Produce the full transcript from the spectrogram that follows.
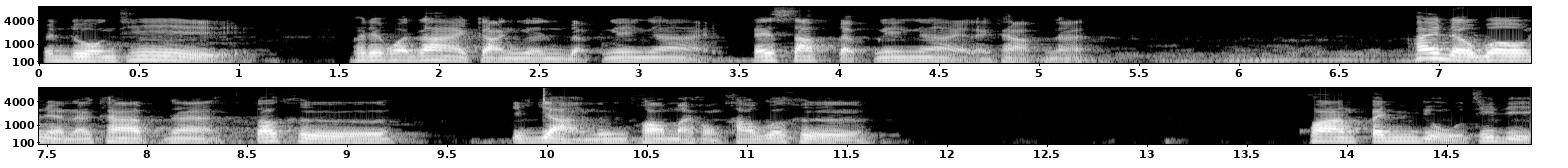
เป็นดวงที่เขาเรียกว่าได้การเงินแบบง่าย ๆ ได้ทรัพย์แบบง่าย ๆนะครับนะ ไพ่เดอะเวิลด์เนี่ยนะครับนะก็คืออีกอย่างหนึ่งความหมายของเขาก็คือ ความเป็นอยู่ที่ดี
